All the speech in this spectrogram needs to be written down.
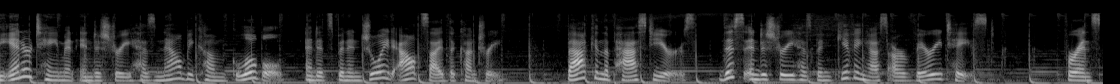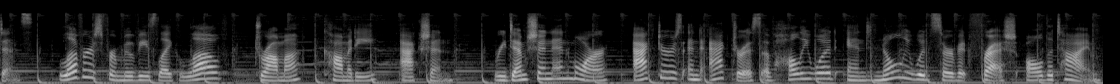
the entertainment industry has now become global and it's been enjoyed outside the country. Back in the past years, this industry has been giving us our very taste. For instance, lovers for movies like love, drama, comedy, action, redemption, and more, actors and actress of Hollywood and Nollywood serve it fresh all the time.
